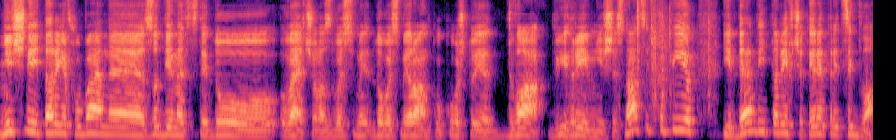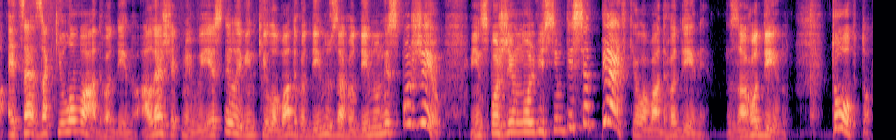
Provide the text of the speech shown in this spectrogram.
Нічний тариф у мене з 11 до вечора, з 8 до 8 ранку коштує 2, 2 гривні 16 копійок, і денний тариф 4,32. І це за кіловат годину. Але ж, як ми вияснили, він кіловат годину за годину не спожив. Він спожив 0,85 кВт години за годину. Тобто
